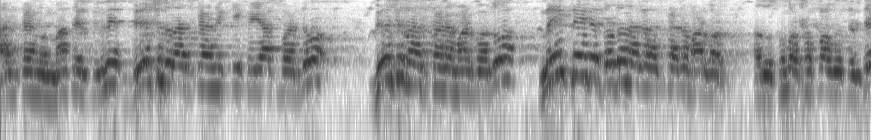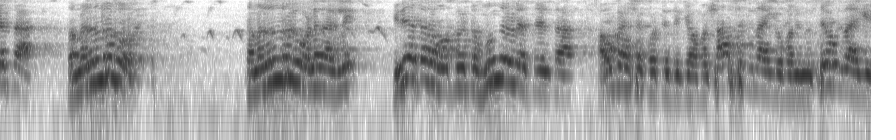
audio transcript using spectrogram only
ರಾಜಕಾರಣ ಒಂದು ಮಾತು ಹೇಳ್ತಿದ್ರೆ ದೇಶದ ರಾಜಕಾರಣಕ್ಕೆ ಕೈ ಹಾಕ್ಬಾರ್ದು. ದೇಶದ ರಾಜಕಾರಣ ಮಾಡಬಾರ್ದು ನೈಟ್ ನೈಟ್ ದೊಡ್ಡನಾಗ ರಾಜಕಾರಣ ಮಾಡಬಾರ್ದು. ಅದು ತುಂಬಾ ತಪ್ಪಾಗುತ್ತೆ ಅಂತ ಹೇಳ್ತಾ ತಮ್ಮೆಲ್ಲರಿಗೂ ತಮ್ಮೆಲ್ಲರಿಗೂ ಒಳ್ಳೇದಾಗ್ಲಿ. ಇದೇ ತರ ಒಗ್ಗಟ್ಟು ಮುಂದಿರಲಿ ಅಂತ ಹೇಳ್ತಾ ಅವಕಾಶ ಕೊಟ್ಟಿದ್ದಕ್ಕೆ ಒಬ್ಬ ಶಾಸಕನಾಗಿ, ಒಬ್ಬ ನಿಮ್ಮ ಸೇವಕನಾಗಿ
